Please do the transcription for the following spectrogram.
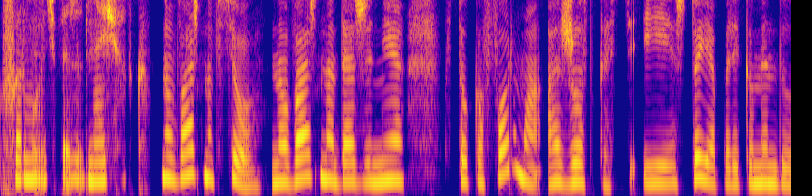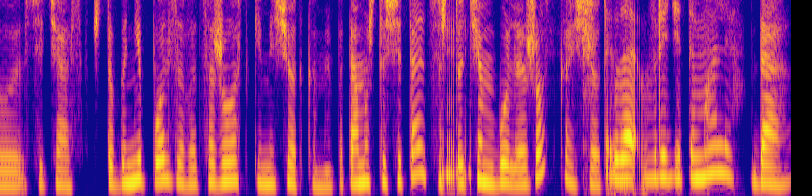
форму у тебя зубная щетка? Ну, важно все, но важно даже не столько форма, а жесткость. И что я порекомендую сейчас, чтобы не пользоваться жесткими щетками, потому что считается, что чем более жесткая щетка, Тогда вредит эмали? да,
